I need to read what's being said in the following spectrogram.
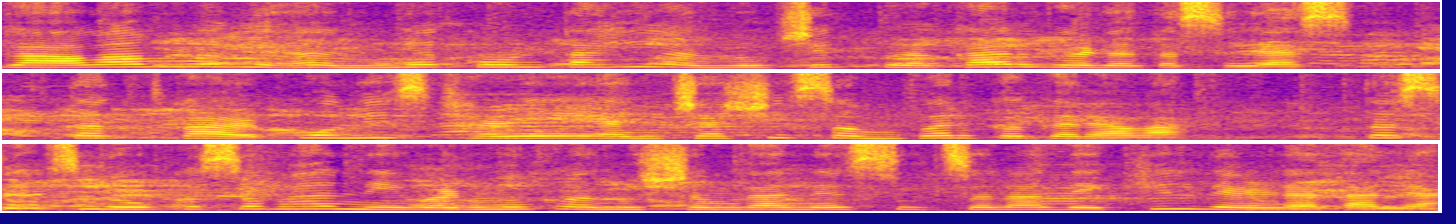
गावांमध्ये अन्य कोणताही अनुचित प्रकार घडत असल्यास तत्काळ पोलीस ठाणे यांच्याशी संपर्क करावा. तसेच लोकसभा निवडणूक अनुषंगाने सूचना देखील देण्यात आल्या.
